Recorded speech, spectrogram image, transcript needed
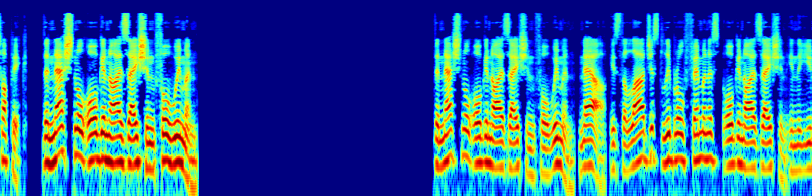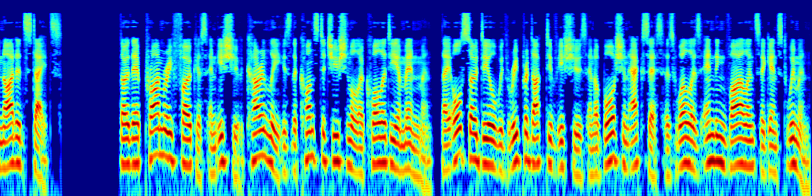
Topic: The National Organization for Women. The National Organization for Women now is the largest liberal feminist organization in the United States. Though their primary focus and issue currently is the Constitutional Equality Amendment, they also deal with reproductive issues and abortion access as well as ending violence against women,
